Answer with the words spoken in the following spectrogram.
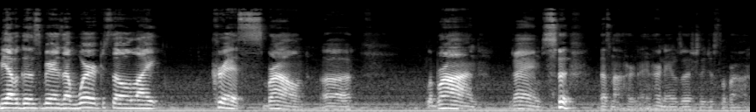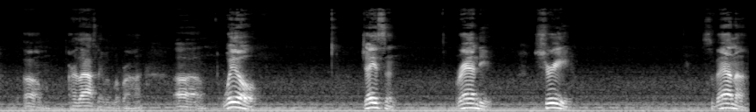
me have a good experience at work. So like Chris Brown, uh, LeBron James. That's not her name. Her name is actually just LeBron. Um, her last name is LeBron. Uh, Will, Jason, Randy, Shree, Savannah.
